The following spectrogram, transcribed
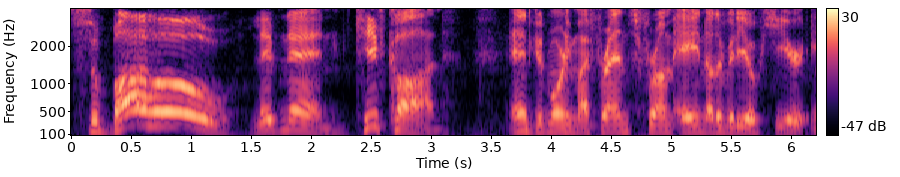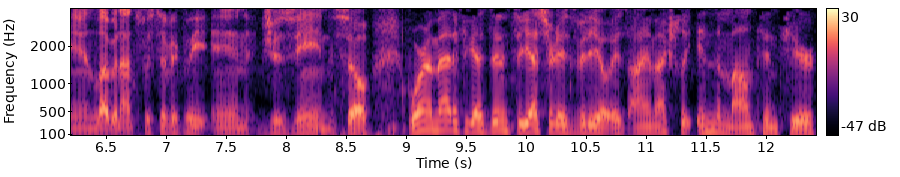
Subaho, Lebanon, Kif Khan. And good morning, my friends, from another video here in Lebanon, specifically in Jezzine. So where I'm at, if you guys didn't see yesterday's video, is I am actually in the mountains here,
